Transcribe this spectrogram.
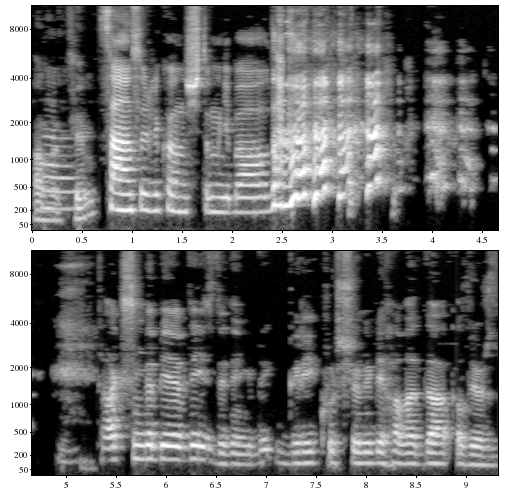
anlatayım. Sansürlü konuştum gibi oldu. Taksim'de bir evdeyiz dediğin gibi. Gri kurşuni bir havada alıyoruz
